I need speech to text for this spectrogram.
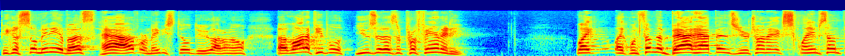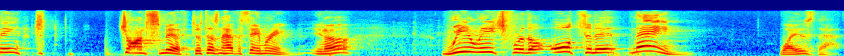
Because so many of us have, or maybe still do, I don't know, a lot of people use it as a profanity. Like, like when something bad happens, you're trying to exclaim something, just John Smith just doesn't have the same ring, you know? We reach for the ultimate name. Why is that?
